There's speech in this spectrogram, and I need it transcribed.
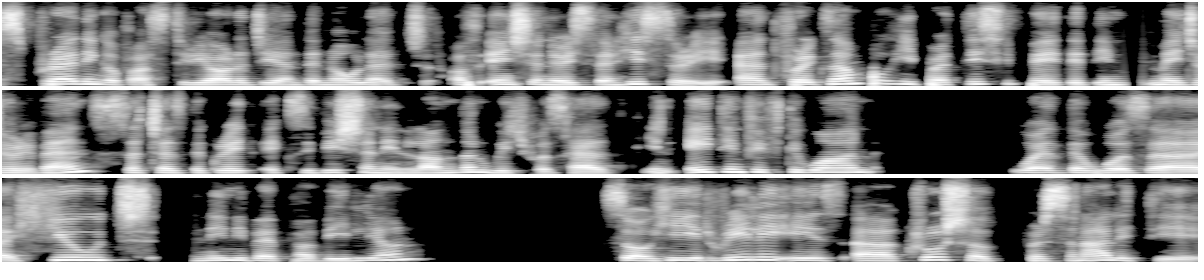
spreading of Assyriology and the knowledge of ancient Near Eastern history. And for example, he participated in major events such as the Great Exhibition in London, which was held in 1851, where there was a huge Nineveh pavilion so he really is a crucial personality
